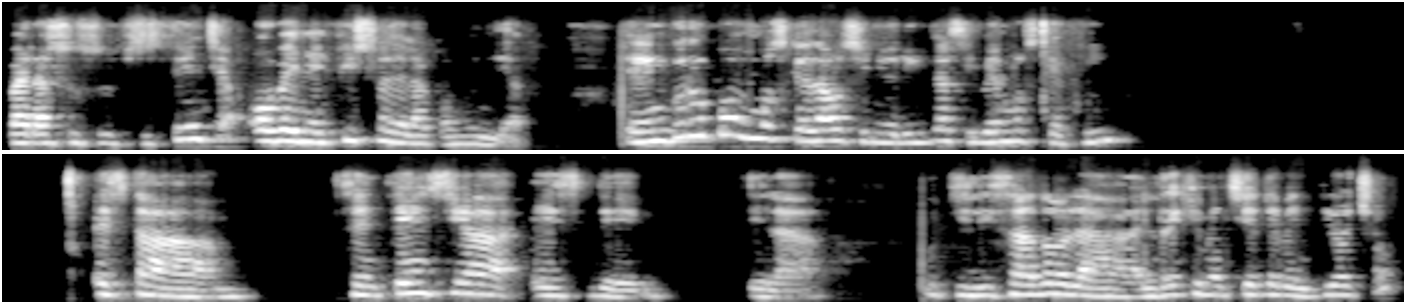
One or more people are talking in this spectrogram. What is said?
para su subsistencia o beneficio de la comunidad. En grupo hemos quedado, señoritas, y vemos que aquí esta, sentencia es de, la, utilizado la, el régimen 728,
